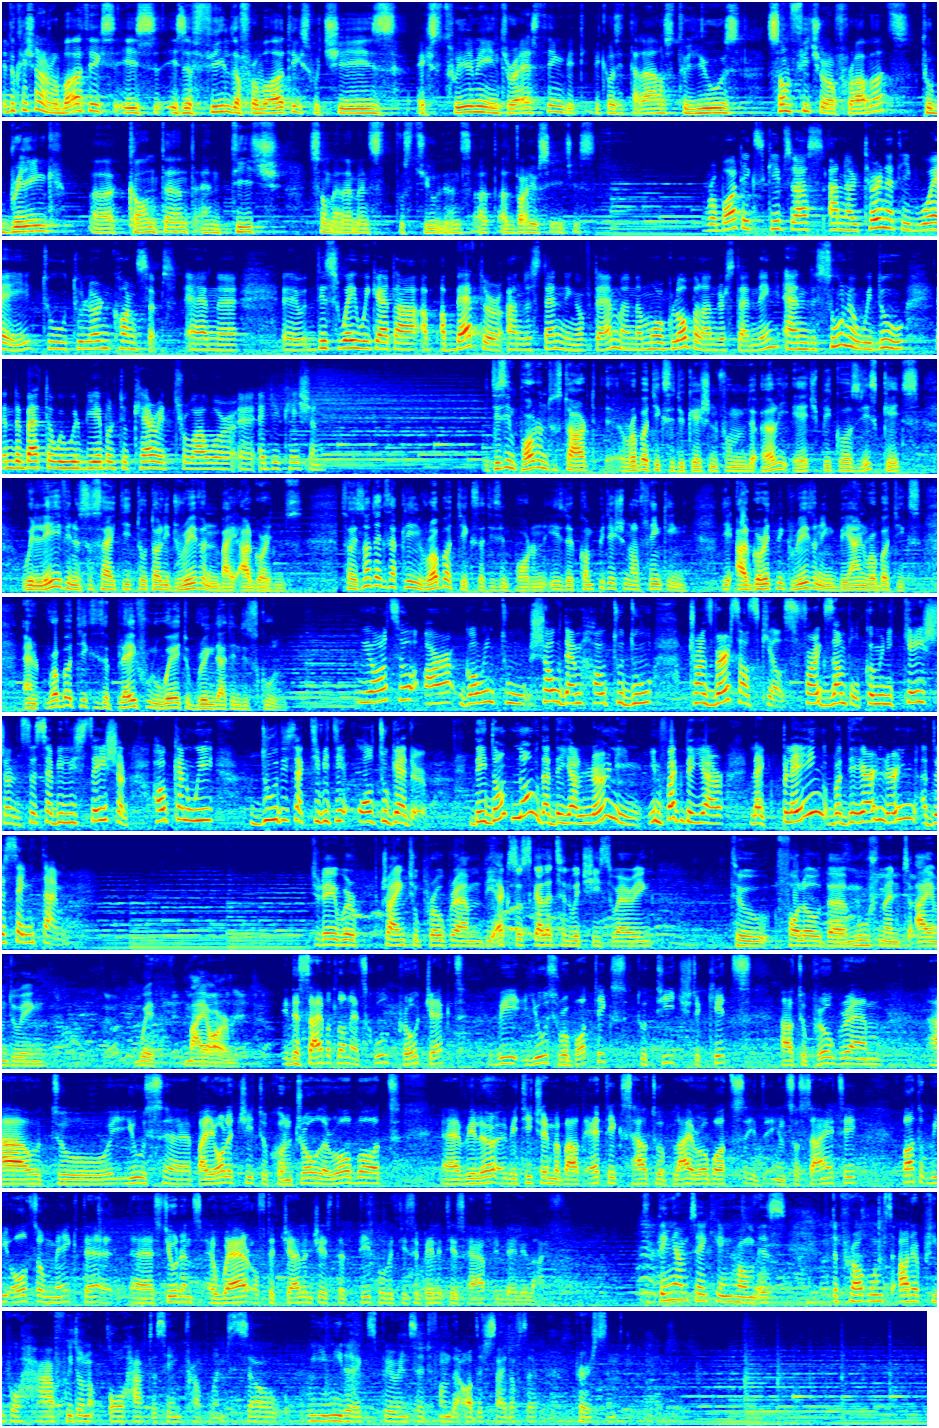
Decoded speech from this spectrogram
Educational robotics is, is a field of robotics which is extremely interesting because it allows to use some feature of robots to bring uh, content and teach some elements to students at, at various ages. Robotics gives us an alternative way to, to learn concepts and uh, uh, this way we get a, a, better understanding of them and a more global understanding and the sooner we do and the better we will be able to carry it through our uh, education. It is important to start uh, robotics education from the early age because these kids will live in a society totally driven by algorithms. So it's not exactly robotics that is important, it's the computational thinking, the algorithmic reasoning behind robotics. And robotics is a playful way to bring that into school. We also are going to show them how to do transversal skills. For example, communication, sociabilization. How can we do this activity all together? They don't know that they are learning. In fact, they are like playing, but they are learning at the same time. Today we're trying to program the exoskeleton which he's wearing to follow the movement I am doing with my arm. In the Cybathlon at School project, we use robotics to teach the kids how to program, how to use uh, biology to control a robot, uh, we, learn, we teach them about ethics, how to apply robots in, in society, but we also make the uh, students aware of the challenges that people with disabilities have in daily life. The thing I'm taking home is the problems other people have, we don't all have the same problems, so we need to experience it from the other side of the person.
